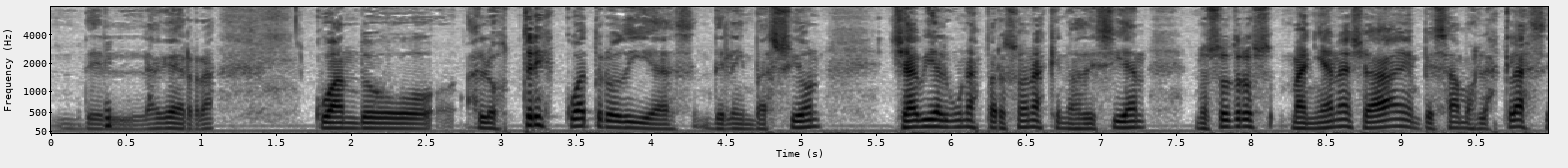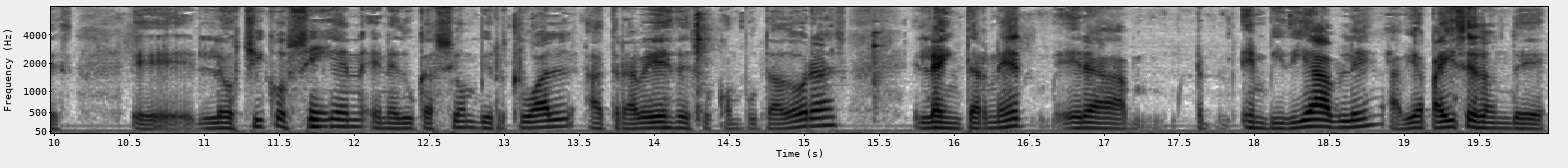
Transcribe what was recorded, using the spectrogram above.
de la guerra, cuando a los 3, 4 días de la invasión ya había algunas personas que nos decían, nosotros mañana ya empezamos las clases. Eh, los chicos siguen en educación virtual a través de sus computadoras la Internet era envidiable, había países donde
